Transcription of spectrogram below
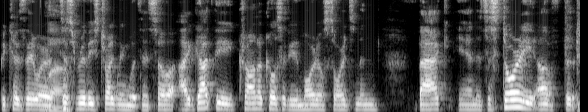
because they were wow. just really struggling with it. So I got the Chronicles of the Immortal Swordsman back and it's a story of the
